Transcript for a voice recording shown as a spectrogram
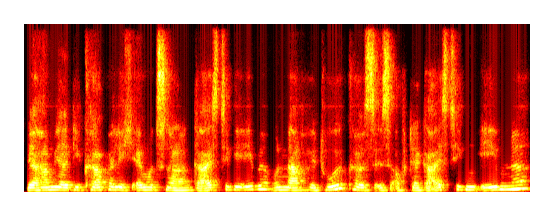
wir haben ja die körperlich, emotionale und geistige Ebene und nach Vitulkas ist auf der geistigen Ebene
